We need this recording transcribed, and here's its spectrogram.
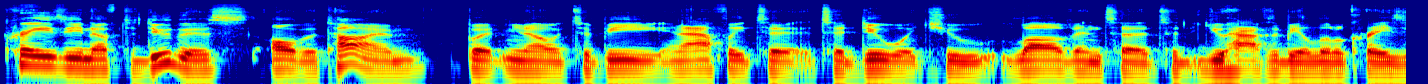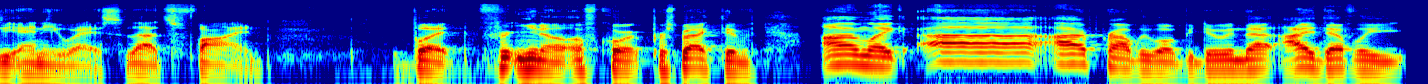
crazy enough to do this all the time. But, you know, to be an athlete, to, to do what you love and to, to, you have to be a little crazy anyway. So that's fine. But, for, you know, of course, perspective, I'm like, uh, I probably won't be doing that. I definitely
